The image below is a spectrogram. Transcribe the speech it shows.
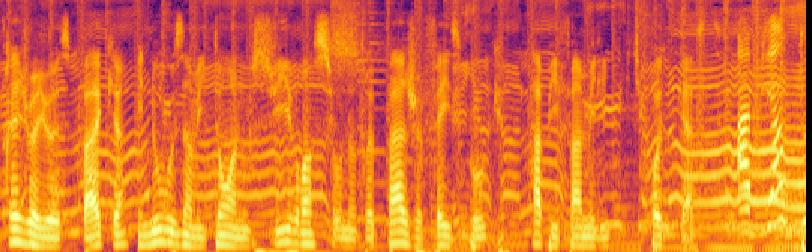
très joyeuses Pâques et nous vous invitons à nous suivre sur notre page Facebook Happy Family Podcast. À bientôt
